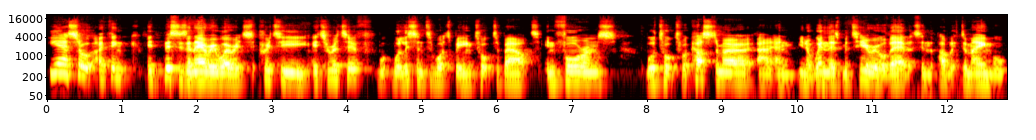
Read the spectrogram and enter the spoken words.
Yeah, so I think it, this is an area where it's pretty iterative. We'll listen to what's being talked about in forums. We'll talk to a customer, and, and you know when there's material there that's in the public domain, we'll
